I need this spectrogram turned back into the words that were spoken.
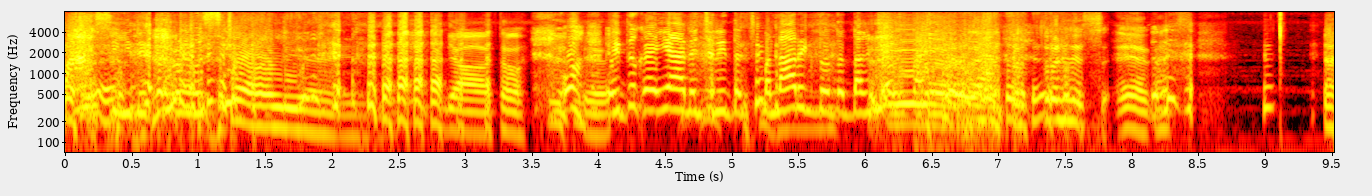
Masih diterusin. Coli ya. jatuh. Wah, itu kayaknya ada cerita menarik tuh tentang cerita Iya. terus ya kan? Nah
